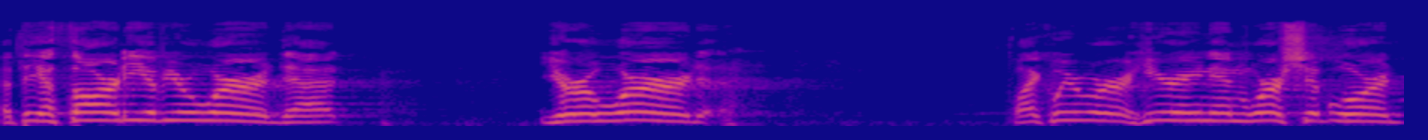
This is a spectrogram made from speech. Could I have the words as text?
at the authority of your word, that your word, like we were hearing in worship, Lord,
